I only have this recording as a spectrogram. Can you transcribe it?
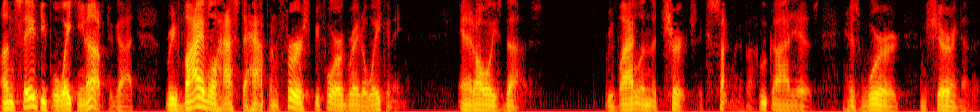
unsaved people waking up to God. Revival has to happen first before a great awakening, and it always does. Revival in the church, excitement who God is, His Word, and sharing of it.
